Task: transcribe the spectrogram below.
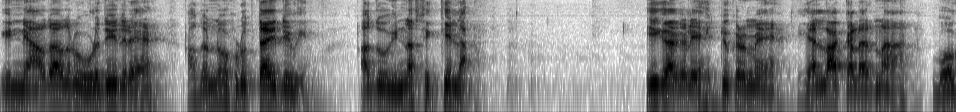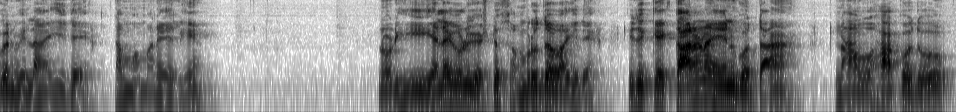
ಇನ್ಯಾವುದಾದ್ರೂ ಉಳಿದಿದ್ರೆ ಅದನ್ನು ಹುಡುಕ್ತಾ ಇದ್ದೀವಿ. ಅದು ಇನ್ನೂ ಸಿಕ್ಕಿಲ್ಲ. ಈಗಾಗಲೇ ಹೆಚ್ಚು ಕಡಿಮೆ ಎಲ್ಲ ಕಲರ್ನ ಬೋಗನ್ವಿಲ್ಲ ಇದೆ ತಮ್ಮ ಮನೆಯಲ್ಲಿ. ನೋಡಿ, ಈ ಎಲೆಗಳು ಎಷ್ಟು ಸಮೃದ್ಧವಾಗಿದೆ. ಇದಕ್ಕೆ ಕಾರಣ ಏನು ಗೊತ್ತಾ? ನಾವು ಹಾಕೋದು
